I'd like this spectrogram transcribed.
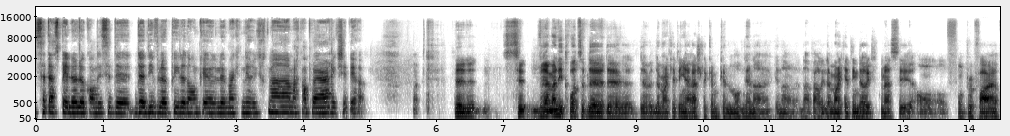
cet aspect-là -là, qu'on décide de, de développer, donc euh, le marketing de recrutement, marque employeur, etc. C'est vraiment les trois types de, de, de, marketing RH, comme que le monde vient d'en parler. Le marketing de recrutement, c'est on, on, peut faire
